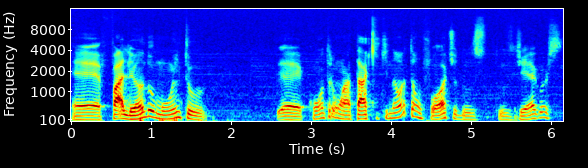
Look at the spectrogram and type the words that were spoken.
é, falhando muito é, contra um ataque que não é tão forte dos, dos Jaguars.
